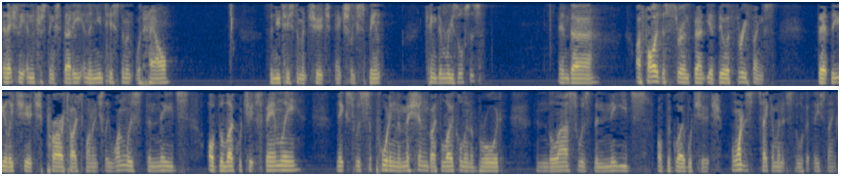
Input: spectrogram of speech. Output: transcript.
an actually interesting study in the New Testament with how the New Testament church actually spent kingdom resources. And uh, I followed this through and found yeah, there were three things that the early church prioritized financially. One was the needs of the local church family. Next was supporting the mission, both local and abroad. And the last was the needs of the global church. I wanted to take a minute to look at these things.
